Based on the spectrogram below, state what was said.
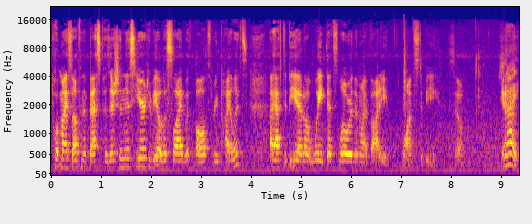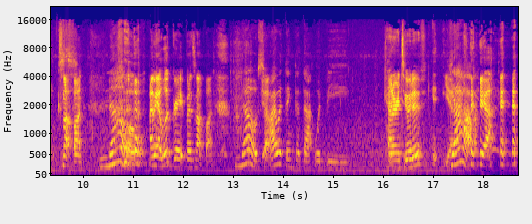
put myself in the best position this year to be able to slide with all three pilots, I have to be at a weight that's lower than my body wants to be. So, yeah, Yikes. it's not fun. No. I mean, I look great, but it's not fun. no. So Yeah. I would think that that would be. Counterintuitive? It- Yeah. yeah. yeah.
